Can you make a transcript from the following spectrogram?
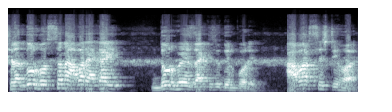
সেটা দূর হচ্ছে না, আবার একাই দূর হয়ে যায় কিছুদিন পরে। আবার সৃষ্টি হয়।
